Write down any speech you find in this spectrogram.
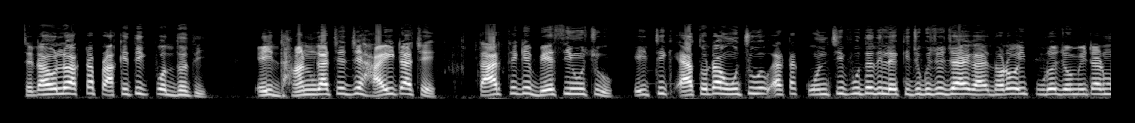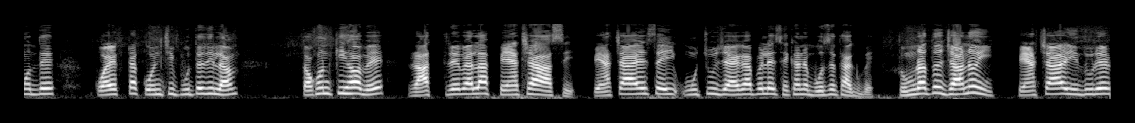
সেটা হলো একটা প্রাকৃতিক পদ্ধতি। এই ধান গাছের যে হাইট আছে, তার থেকে বেশি উঁচু, এই ঠিক এতটা উঁচু একটা কঞ্চি পুঁতে দিলে কিছু কিছু জায়গায়, ধরো ওই পুরো জমিটার মধ্যে কয়েকটা কঞ্চি পুঁতে দিলাম, তখন কি হবে? রাত্রেবেলা পেঁচা আসে। পেঁচা এসে এই উঁচু জায়গা পেলে সেখানে বসে থাকবে। তোমরা তো জানোই, পেঁচা আর ইঁদুরের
